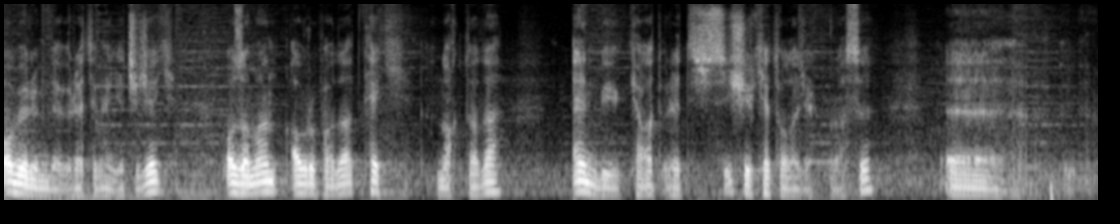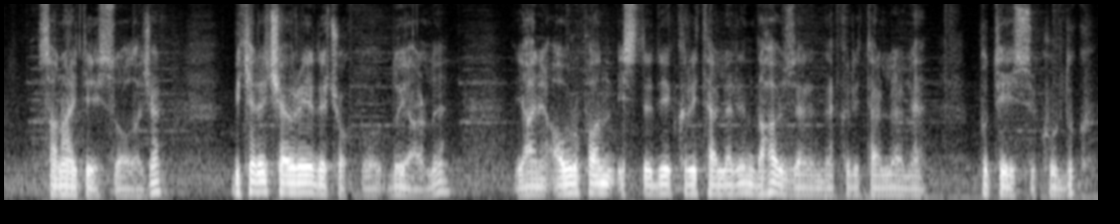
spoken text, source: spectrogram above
o bölümde üretime geçecek. O zaman Avrupa'da tek noktada en büyük kağıt üreticisi şirket olacak burası. Ee, sanayi tesisi olacak. Bir kere çevreye de çok duyarlı. Yani Avrupa'nın istediği kriterlerin daha üzerinde kriterlerle bu tesisi kurduk.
